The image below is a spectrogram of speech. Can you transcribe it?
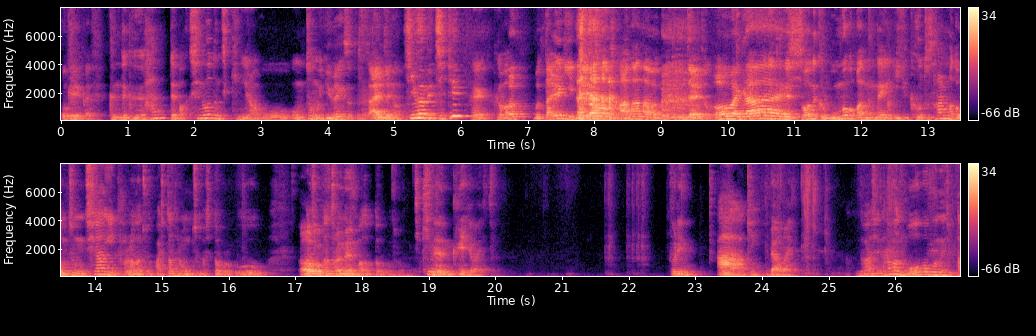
오케이 여기까지. 근데 그 한때 막 신호등 치킨이라고 엄청 막 유명했었거든요 알죠 형? 신호등 치킨? 네 그거 막뭐 딸기, 메론, 바나나 막 뭔지 알죠? oh my god 근데 저는 그걸 못 먹어봤는데 이게 그것도 사람마다 엄청 취향이 달라가지고 맛있다는 사람 엄청 맛있다고. 그러고 어우 저는 맛없다고 그러고. 치킨은 그게 제일 맛있죠 뿌린 아 오케이. 나와인. 근데 맛있는 한번 먹어보고는 싶다?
